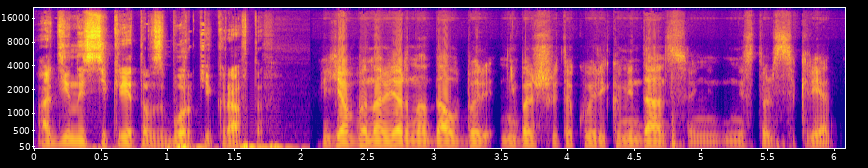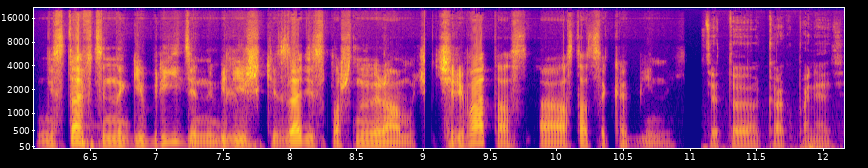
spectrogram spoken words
Один из секретов сборки крафтов – я бы, наверное, дал бы небольшую такую рекомендацию, не, не столь секрет. Не ставьте на гибриде, на белишке сзади сплошную раму. Чревато а, остаться кабиной. Это как понять?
